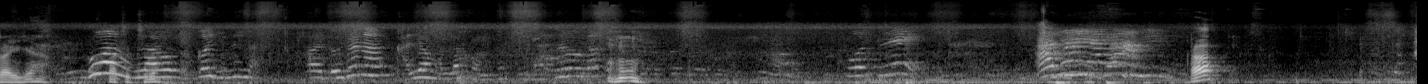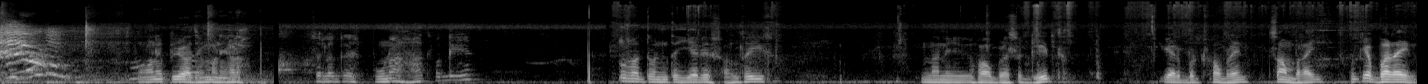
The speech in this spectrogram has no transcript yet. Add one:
આવી ગયા. પાછી થી લો. કઈ જુદી ના આ તો છે ને ખાલી આમ લખવાનું હમ. હા? પાણી પીવા દે મને હેડો. ચલો કે પૂના હાથ પકડી ગયા રતોની તૈયારી ચાલુ થઈ નાની સાંભળે છે ગીત. એરબડ સાંભળાઈને. સાંભળાઈ કે ભરાઈને.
